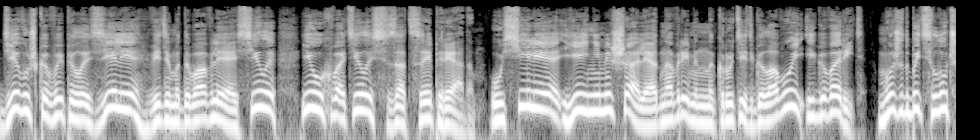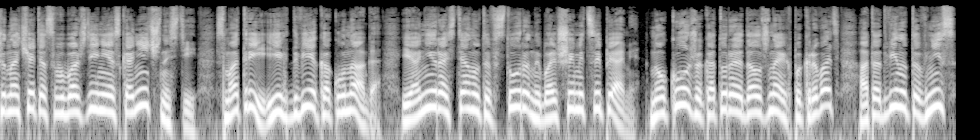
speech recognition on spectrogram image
Девушка выпила зелье, видимо, добавляя силы, и ухватилась за цепь рядом. Усилия ей не мешали одновременно крутить головой и говорить. «Может быть, лучше начать освобождение с конечностей? Смотри, их две, как у Нага, и они растянуты в стороны большими цепями. Но кожа, которая должна их покрывать, отодвинута вниз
